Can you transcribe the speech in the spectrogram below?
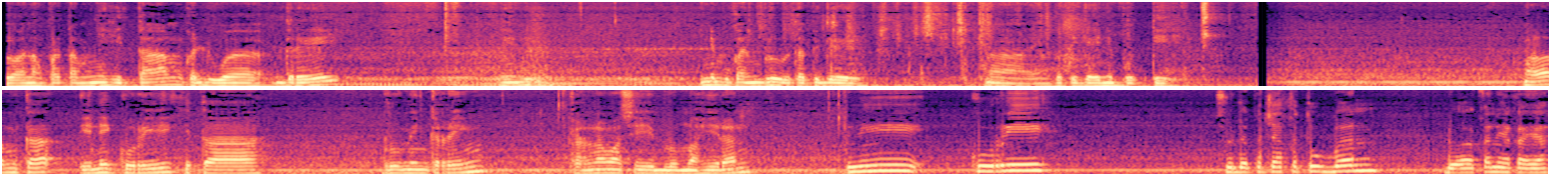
Kalau anak pertamanya hitam, kedua grey. Ini ini bukan blue tapi grey. Nah, yang ketiga ini putih. Malam kak, ini kuri kita grooming kering karena masih belum lahiran. Ini kuri sudah pecah ketuban. Doakan ya kak ya.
